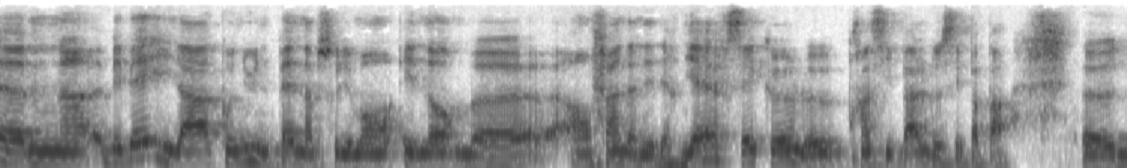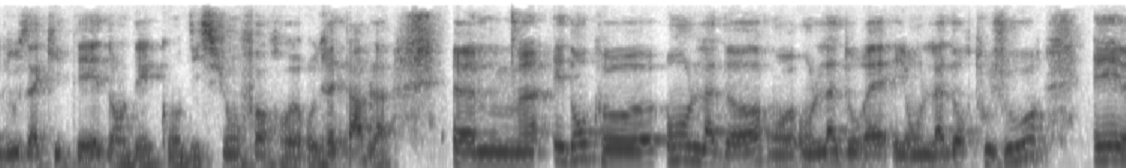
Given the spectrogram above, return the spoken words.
Euh, bébé, il a connu une peine absolument énorme euh, en fin d'année dernière, c'est que le principal de ses papas euh, nous a quittés dans des conditions fort regrettables. Euh, et donc on l'adore, on, l'adorait et on l'adore toujours. Et,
